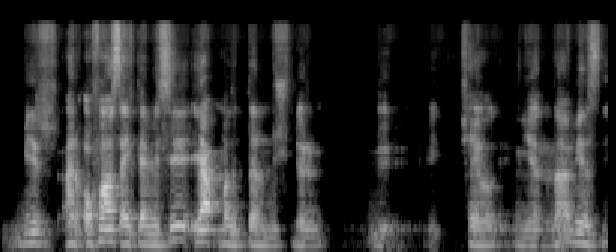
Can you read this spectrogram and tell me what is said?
bir hani ofans eklemesi yapmadıklarını düşünüyorum. Şey yanına Wilson,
